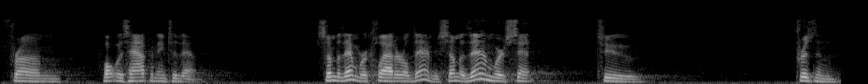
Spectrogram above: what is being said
from what was happening to them? Some of them were collateral damage. Some of them were sent to prison,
